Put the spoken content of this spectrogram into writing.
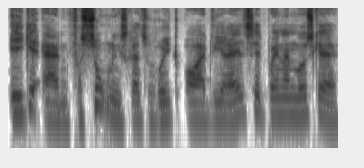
ikke er en forsoningsretorik, og at vi reelt set på en eller anden måde skal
